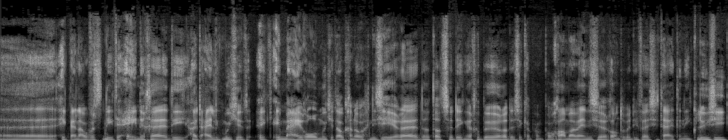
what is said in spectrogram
Uh, ik ben overigens niet de enige. Die, uiteindelijk moet je het, ik, in mijn rol moet je het ook gaan organiseren. dat dat soort dingen gebeuren. Dus ik heb een programmamanager rondom diversiteit en inclusie.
